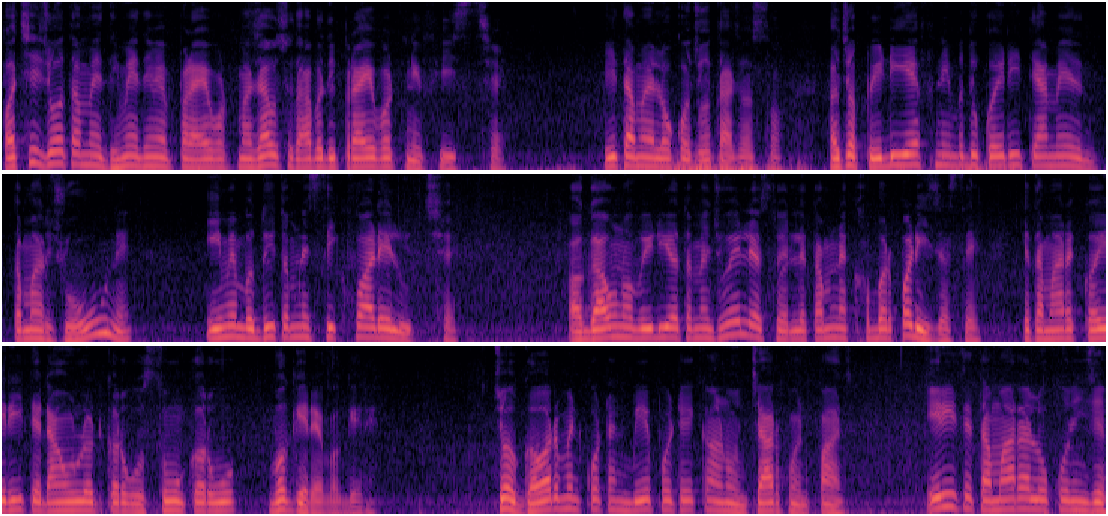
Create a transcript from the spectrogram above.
પછી જો તમે ધીમે ધીમે પ્રાઇવેટમાં જાઓ છો તો આ બધી પ્રાઇવેટની ફીસ છે. એ તમે લોકો જોતા જશો હવે જો પીડીએફની બધું કઈ રીતે અમે તમારે જોવું ને એ મેં બધું તમને શીખવાડેલું જ છે. અગાઉનો વીડિયો તમે જોઈ લેશો એટલે તમને ખબર પડી જશે કે તમારે કઈ રીતે ડાઉનલોડ કરવું, શું કરવું વગેરે વગેરે. જો ગવર્મેન્ટ કોટન બે પોઈન્ટ એકાણું ચાર પોઈન્ટ પાંચ, એ રીતે તમારા લોકોની જે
